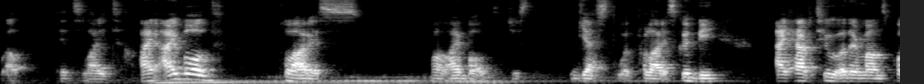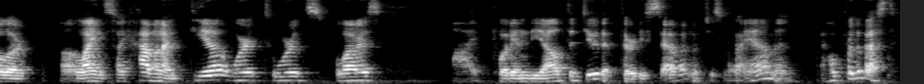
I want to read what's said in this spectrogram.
well, it's light. I eyeballed Polaris. Well, I eyeballed, just guessed what Polaris could be. I have two other mounts polar uh, lines, so I have an idea where towards Polaris. I put in the altitude at 37, which is what I am, and I hope for the best.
